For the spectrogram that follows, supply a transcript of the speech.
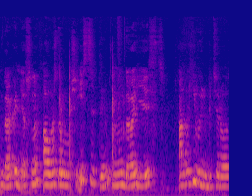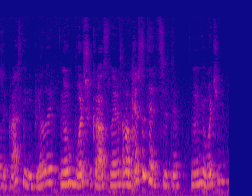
Да, конечно. А у вас дома вообще есть цветы? Ну да, есть. А какие вы любите розы? Красные или белые? Ну, больше красные. А вам часто дарят цветы? Ну, не очень.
